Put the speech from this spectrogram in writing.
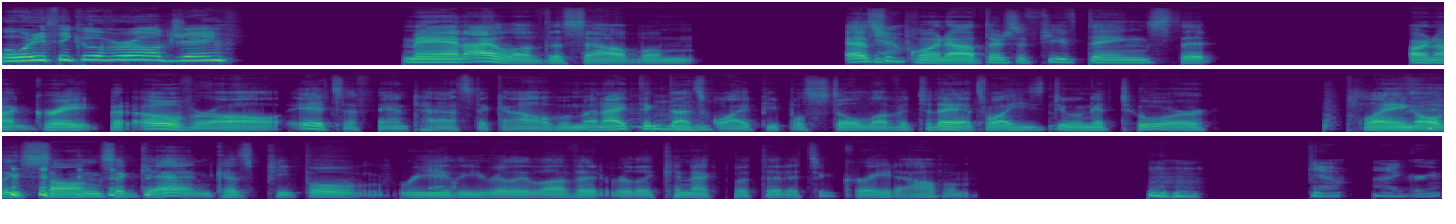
Well, what do you think overall, Jay? Man, I love this album. As Yeah. we point out, there's a few things that are not great, but overall, it's a fantastic album. And I think that's Mm-hmm. why people still love it today. That's why he's doing a tour playing all these songs again, because people really, really love it, really connect with it. It's a great album. hmm Yeah, I agree.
